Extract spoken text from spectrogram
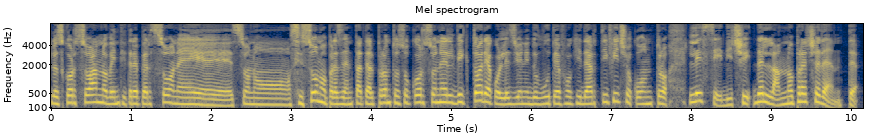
Lo scorso anno 23 persone sono, si sono presentate al pronto soccorso nel Victoria con lesioni dovute ai fuochi d'artificio contro le 16 dell'anno precedente.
